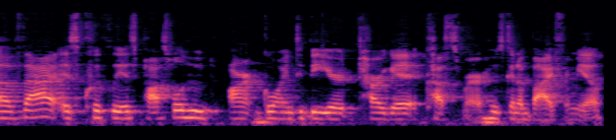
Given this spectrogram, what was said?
of that as quickly as possible who aren't going to be your target customer who's going to buy from you.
